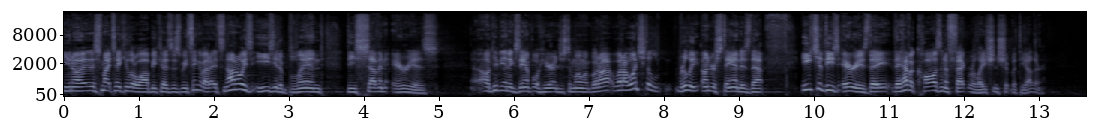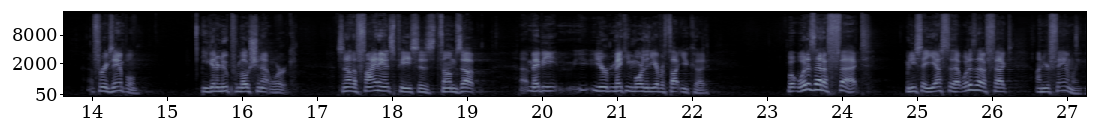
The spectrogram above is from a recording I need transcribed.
You know, this might take you a little while because as we think about it, it's not always easy to blend these seven areas I'll give you an example here in just a moment. But I, what I want you to really understand is that each of these areas, they, they have a cause and effect relationship with the other. For example, you get a new promotion at work. So now the finance piece is thumbs up. Uh, maybe you're making more than you ever thought you could. But what does that affect when you say yes to that? What does that affect on your family?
